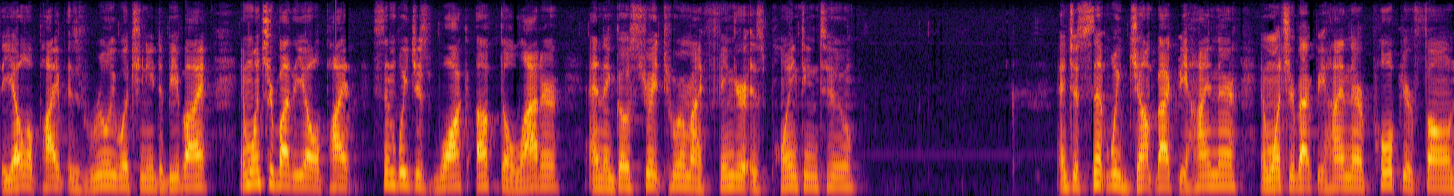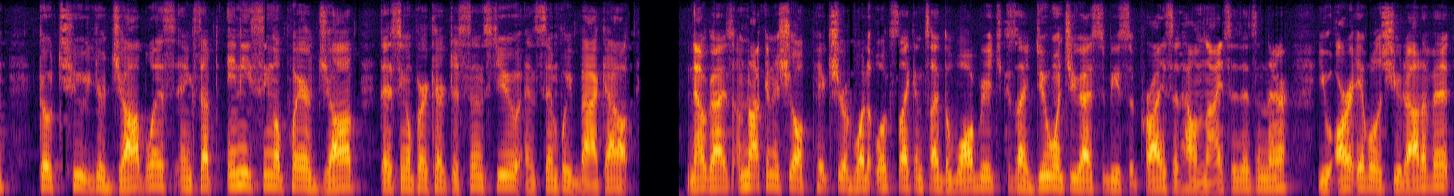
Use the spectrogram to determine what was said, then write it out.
The yellow pipe is really what you need to be by. And once you're by the yellow pipe, simply just walk up the ladder and then go straight to where my finger is pointing to and just simply jump back behind there. And once you're back behind there pull up your phone go to your job list and accept any single player job that a single player character sends to you and simply back out. Now guys I'm not going to show a picture of what it looks like inside the wall breach because I do want you guys to be surprised at how nice it is in there. You are able to shoot out of it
